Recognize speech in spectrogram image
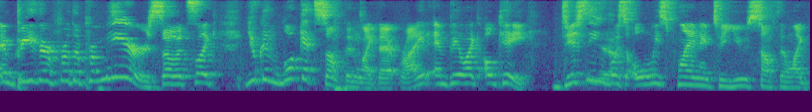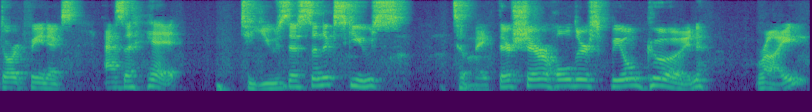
and be there for the premiere so it's like you can look at something like that right and be like okay disney Yeah. was always planning to use something like dark phoenix as a hit to use this as an excuse to make their shareholders feel good right,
